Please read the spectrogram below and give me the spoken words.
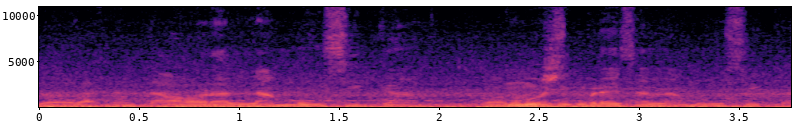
lo de las cantadoras, la música, La cómo música. expresan la música,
